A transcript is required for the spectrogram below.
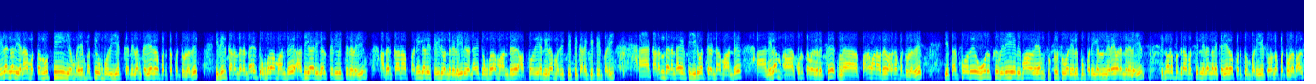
நிலங்கள் என மொத்தம் நூத்தி எண்பத்தி ஒன்பது ஏக்கர் நிலம் கையகப்படுத்தப்பட்டுள்ளது. இதில் கடந்த ரெண்டாயிரத்தி ஒன்பதாம் ஆண்டு அதிகாரிகள் தெரிவித்த நிலையில் அதற்கான பணிகளை செய்து வந்த நிலையில் ரெண்டாயிரத்தி ஒன்பதாம் ஆண்டு அப்போதைய நில மதிப்பீட்டு கணக்கீட்டின்படி கடந்த ரெண்டாயிரத்தி இருபத்தி ரெண்டாம் ஆண்டு நிலம் கொடுத்தவர்களுக்கு பணமானது வழங்கப்பட்டுள்ளது. தற்போது ஊருக்கு வெளியே விமான நிலையம் சுற்றுச்சுவர் எழுப்பும் பணிகள் நிறைவடைந்த நிலையில் சின்னொடப்பு கிராமத்தில் நிலங்களை கையகப்படுத்தும் பணியில் தொடங்கப்பட்டுள்ளதால்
